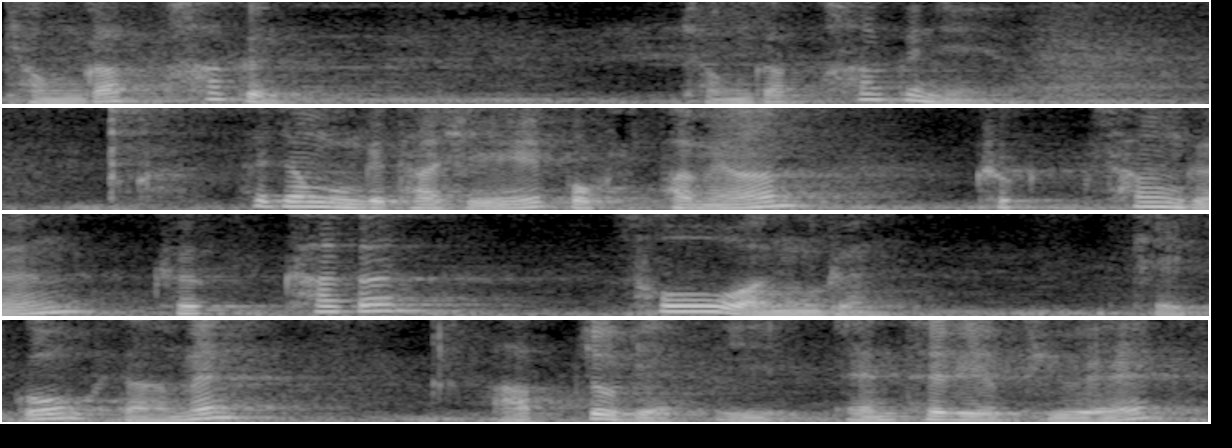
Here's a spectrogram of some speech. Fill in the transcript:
견갑하근. 견갑하근이에요. 회전근개 다시 복습하면 극상근, 극하근, 소원근 이렇게 있고 그 다음에 앞쪽에 이 엔테리어 뷰의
